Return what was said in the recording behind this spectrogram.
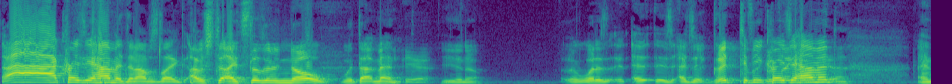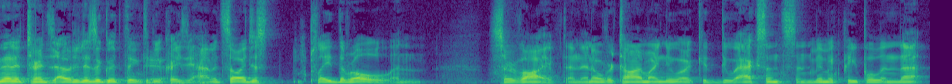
Ah, crazy Hamad, and I was like, I was still, I still didn't know what that meant. Yeah. You know, what is it? Is, is it good to be crazy Hamad? yeah. And then it turns out it is a good thing to be crazy Hamad. So I just played the role and survived. And then over time, I knew I could do accents and mimic people, and that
